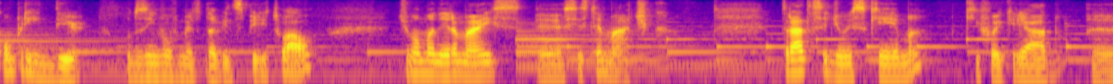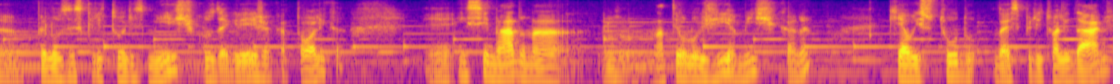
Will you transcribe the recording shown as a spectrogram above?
compreender o desenvolvimento da vida espiritual de uma maneira mais é, sistemática. Trata-se de um esquema que foi criado é, pelos escritores místicos da Igreja Católica, é, ensinado na, no, na teologia mística, né? que é o estudo da espiritualidade,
